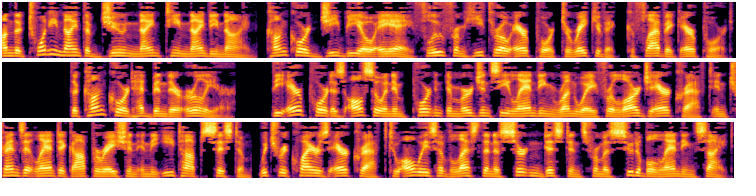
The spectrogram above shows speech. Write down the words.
On 29 June 1999, Concorde GBOAA flew from Heathrow Airport to Reykjavik Keflavik Airport. The Concorde had been there earlier. The airport is also an important emergency landing runway for large aircraft in transatlantic operation in the ETOPS system, which requires aircraft to always have less than a certain distance from a suitable landing site.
